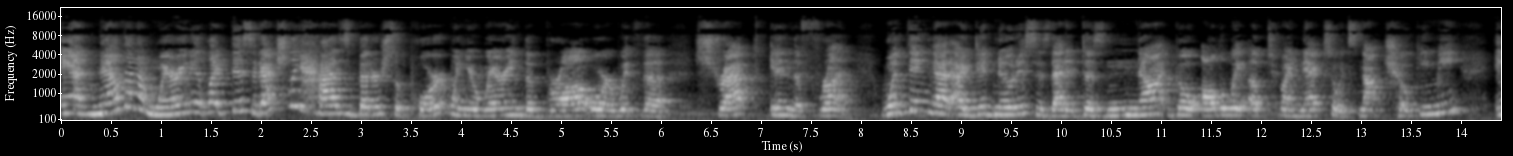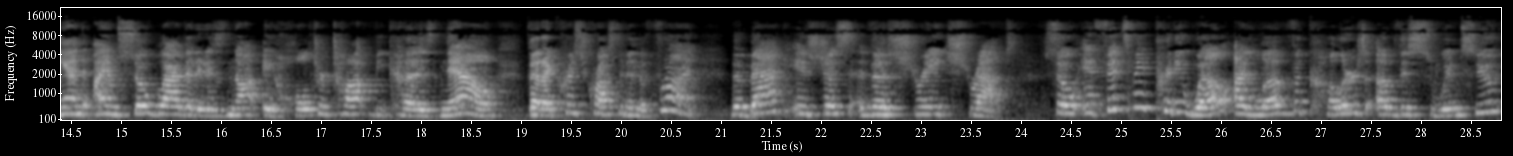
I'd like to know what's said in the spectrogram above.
And now that I'm wearing it like this, it actually has better support when you're wearing the bra or with the strap in the front. One thing that I did notice is that it does not go all the way up to my neck, so it's not choking me. And I am so glad that it is not a halter top because now that I crisscrossed it in the front, the back is just the straight straps. So it fits me pretty well. I love the colors of this swimsuit.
